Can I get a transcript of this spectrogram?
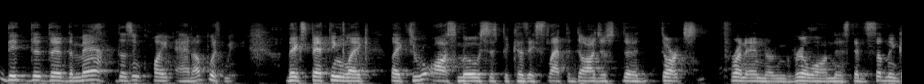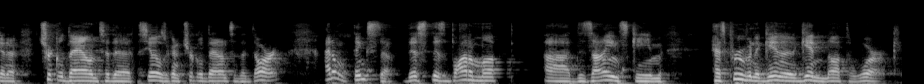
The, the, the, the math doesn't quite add up with me. They're expecting like like through osmosis because they slapped the Dodge's the Dart's front end or grill on this that it's suddenly going to trickle down to the sales are going to trickle down to the Dart. I don't think so. This this bottom up uh, design scheme has proven again and again not to work.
